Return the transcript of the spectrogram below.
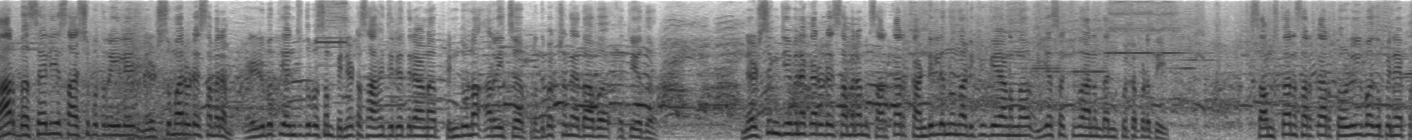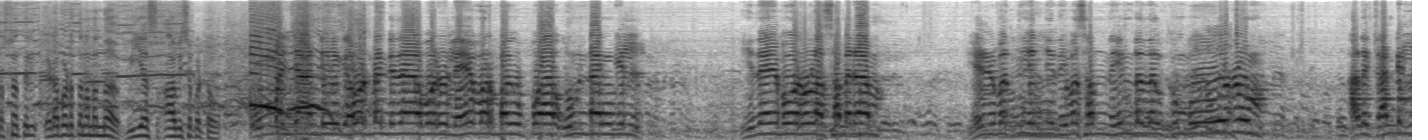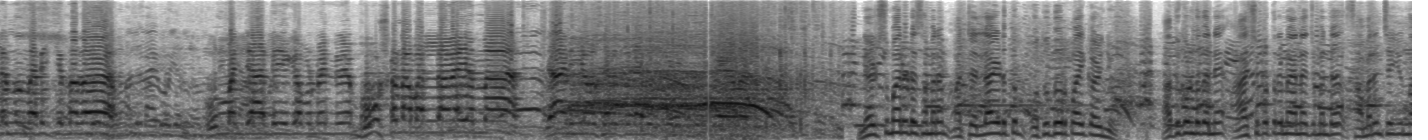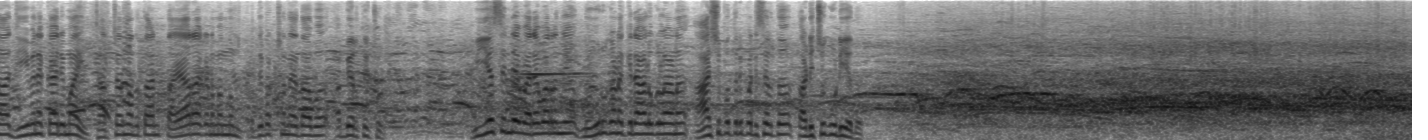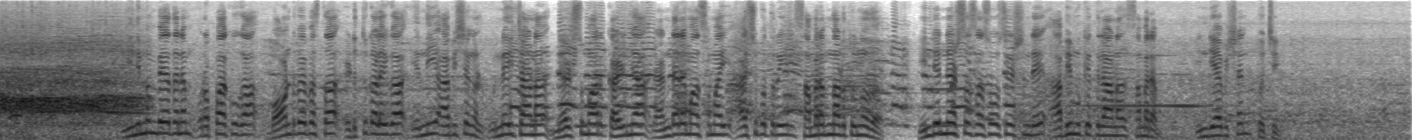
മാർ ബസേലിയസ് ആശുപത്രിയിലെ നഴ്സുമാരുടെ സമരം എഴുപത്തിയഞ്ച് ദിവസം പിന്നിട്ട സാഹചര്യത്തിലാണ് പിന്തുണ അറിയിച്ച് പ്രതിപക്ഷ നേതാവ് എത്തിയത്. നഴ്സിംഗ് ജീവനക്കാരുടെ സമരം സർക്കാർ കണ്ടില്ലെന്ന് നടിക്കുകയാണെന്ന് വി എസ് അച്യുതാനന്ദൻ കുറ്റപ്പെടുത്തി. സംസ്ഥാന സർക്കാർ തൊഴിൽ വകുപ്പിനെ പ്രശ്നത്തിൽ ഇടപെടുത്തണമെന്ന് വി എസ് ആവശ്യപ്പെട്ടു. ഗവൺമെന്റിന് ഒരു ലേബർ വകുപ്പ് ഉണ്ടെങ്കിൽ ഇതേപോലുള്ള സമരം എഴുപത്തിയഞ്ച് ദിവസം നീണ്ടു നിൽക്കുമ്പോഴും അത് കണ്ടില്ലെന്ന് നടിക്കുന്നത് ഉമ്മൻചാണ്ടി ഗവൺമെന്റിന് ഭൂഷണമല്ല എന്ന് ഞാൻ ഈ അവസരത്തിൽ നഴ്സുമാരുടെ സമരം മറ്റെല്ലായിടത്തും ഒത്തുതീർപ്പായി കഴിഞ്ഞു. അതുകൊണ്ട് തന്നെ ആശുപത്രി മാനേജ്മെന്റ് സമരം ചെയ്യുന്ന ജീവനക്കാരുമായി ചർച്ച നടത്താൻ തയ്യാറാകണമെന്നും പ്രതിപക്ഷ നേതാവ് അഭ്യർത്ഥിച്ചു. വി എസിന്റെ വരവറിഞ്ഞ് നൂറുകണക്കിന് ആളുകളാണ് ആശുപത്രി പരിസരത്ത് തടിച്ചുകൂടിയത്. മിനിമം വേതനം ഉറപ്പാക്കുക ബോണ്ട് വ്യവസ്ഥ എടുത്തുകളയുക എന്നീ ആവശ്യങ്ങൾ ഉന്നയിച്ചാണ് നഴ്സുമാർ കഴിഞ്ഞ രണ്ടര മാസമായി ആശുപത്രിയിൽ സമരം നടത്തുന്നത്. ഇന്ത്യൻ നഴ്സസ് അസോസിയേഷന്റെ ആഭിമുഖ്യത്തിലാണ് സമരം. India Vision Kochi.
